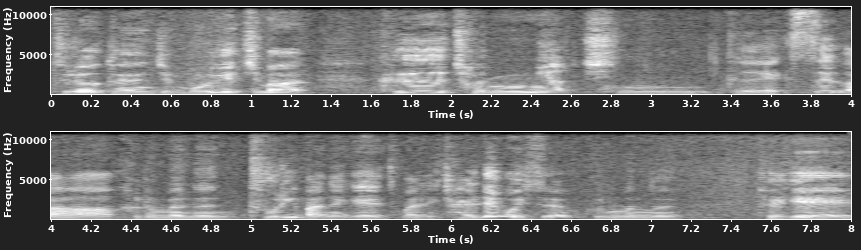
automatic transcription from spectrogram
드려도 되는지 모르겠지만 그 전 여친 그 X가 그러면은 둘이 만약에 만약 잘 되고 있어요? 그러면은 되게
